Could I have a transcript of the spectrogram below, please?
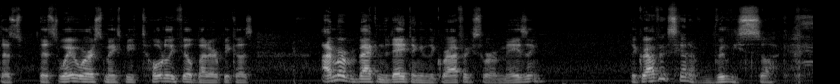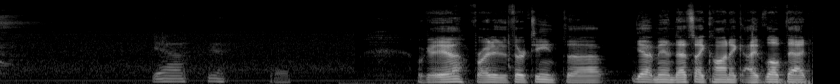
that's that's way worse. Makes me totally feel better because I remember back in the day thinking the graphics were amazing. The graphics kind of really suck. Yeah, yeah. Okay, yeah, Friday the Thirteenth. Uh, yeah, man, that's iconic. I love that.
